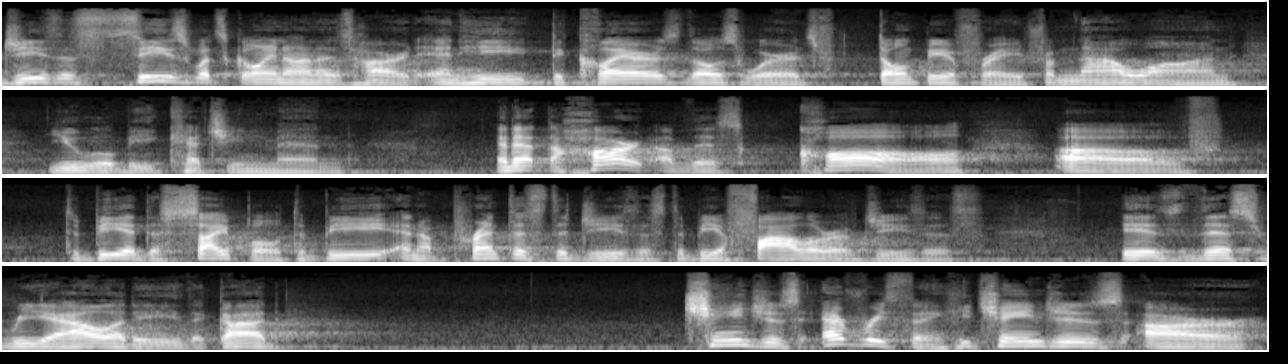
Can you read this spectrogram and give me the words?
Jesus sees what's going on in his heart, and he declares those words Don't be afraid. From now on, you will be catching men. And at the heart of this call of to be a disciple, to be an apprentice to Jesus, to be a follower of Jesus, is this reality that God changes everything. He changes our,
